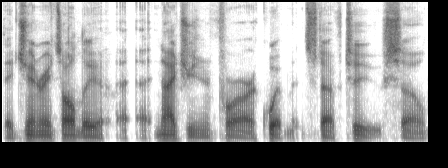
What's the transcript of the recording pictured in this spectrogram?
that generates all the uh, nitrogen for our equipment stuff too. So.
